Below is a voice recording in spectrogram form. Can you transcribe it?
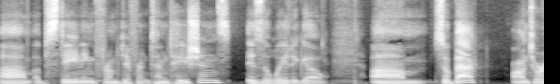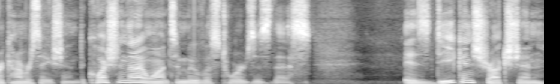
um, abstaining from different temptations is the way to go. Um, so back onto our conversation, the question that I want to move us towards is this Is deconstruction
